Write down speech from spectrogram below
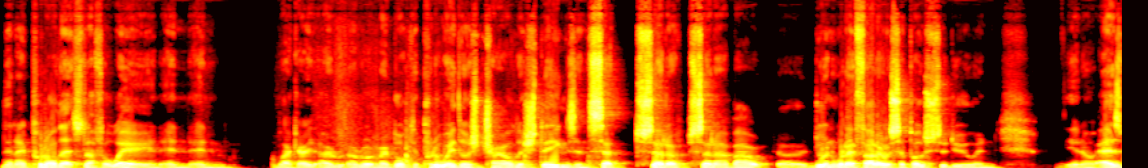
then I put all that stuff away and and and like I, I wrote in my book to put away those childish things and set set up set about uh, doing what I thought I was supposed to do and you know as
